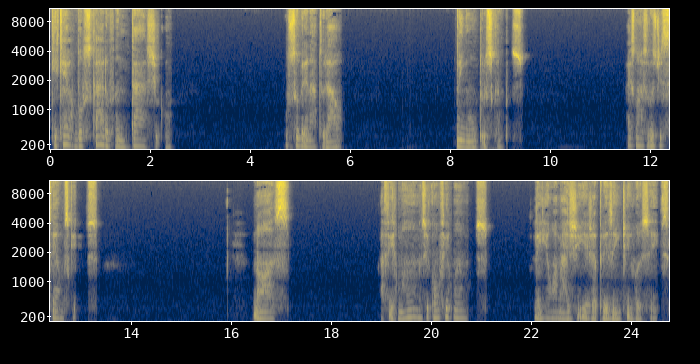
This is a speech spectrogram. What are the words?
Que quer buscar o fantástico, o sobrenatural em outros campos. Mas nós vos dissemos, queridos, nós afirmamos e confirmamos Leiam a magia já presente em vocês.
